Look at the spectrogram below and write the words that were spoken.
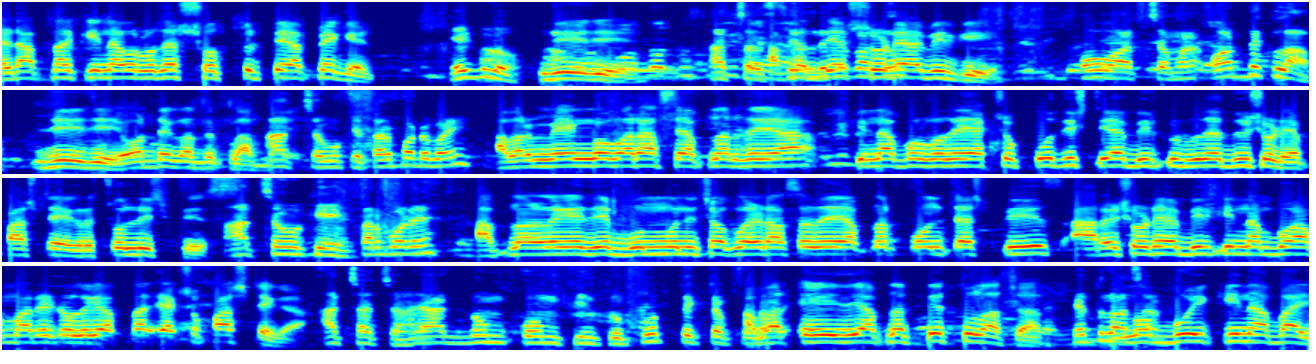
এটা আপনার কিনা পড়বে সত্তর টাকা প্যাকেট এগুলো? জি জি। আচ্ছা দেড়শো? টাকা বিক্রি। ও আচ্ছা মানে অর্ধেক লাভ? জি জি অর্ধেক অর্ধেক লাভ। আচ্ছা ওকে তারপরে ভাই? আবার ম্যাঙ্গো বার আছে আপনার দেয়া কিনা পড়বে যে একশো পঁচিশ টাকা বিক্রি করবে দুইশো টাকা পাঁচ টাকা করে চল্লিশ পিস আচ্ছা ওকে তারপরে? আপনার লাগে যে বুনমুনি চকলেট আছে যে আপনার পঞ্চাশ পিস আড়াইশো টাকা বিক্রি নামবো আমার রেট হলে আপনার একশো পাঁচ টাকা। আচ্ছা আচ্ছা একদম কম কিন্তু প্রত্যেকটা। আবার এই যে আপনার তেঁতুল আচার তেঁতুল আচার। নব্বই কিনা ভাই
